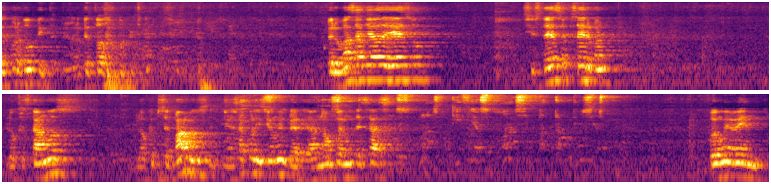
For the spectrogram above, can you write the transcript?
Dios por Júpiter, primero que todo. Pero más allá de eso, si ustedes observan, lo que estamos, lo que observamos en esa colisión en realidad no fue un desastre, fue un evento.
